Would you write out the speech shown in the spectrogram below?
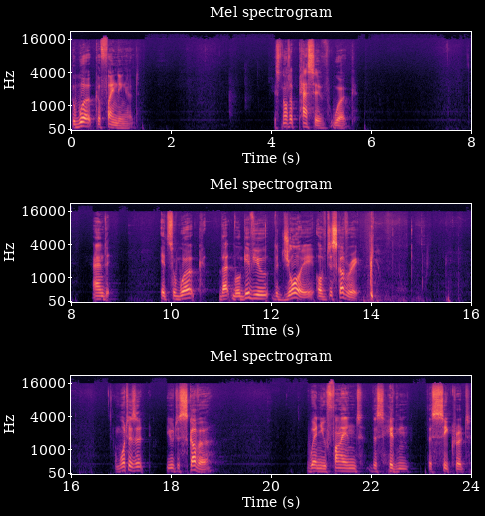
the work of finding it. It's not a passive work. And it's a work that will give you the joy of discovery. And what is it you discover when you find this hidden, this secret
